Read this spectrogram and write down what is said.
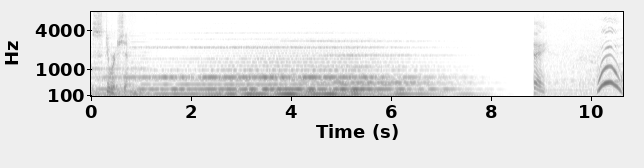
stewardship. Hey. Woo!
